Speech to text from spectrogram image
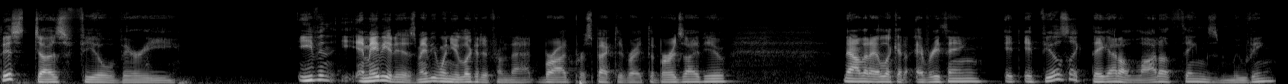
This does feel very even and maybe it is. Maybe when you look at it from that broad perspective, right? The bird's eye view. Now that I look at everything, it, it feels like they got a lot of things moving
